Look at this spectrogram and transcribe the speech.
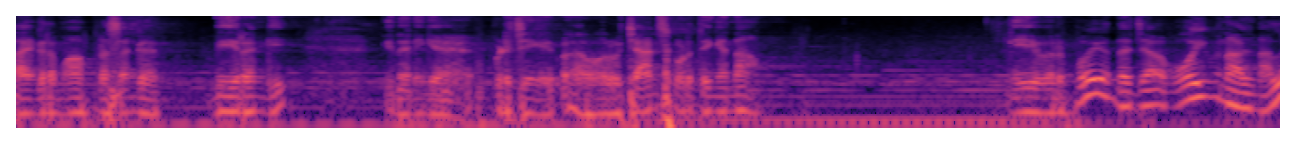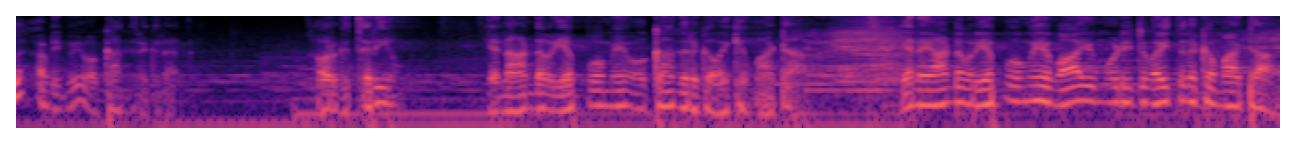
பயங்கரமா பிரசங்க வீரங்கி இதை நீங்கள் பிடிச்சி ஒரு சான்ஸ் கொடுத்தீங்கன்னா இவர் போய் அந்த ஜா ஓய்வு நாள்னால அப்படி போய் உக்காந்துருக்கிறார். அவருக்கு தெரியும். என் ஆண்டவர் எப்பவுமே உட்காந்துருக்க வைக்க மாட்டார் என்னை ஆண்டவர் எப்பவுமே வாய் மூடிட்டு வைத்திருக்க மாட்டார்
